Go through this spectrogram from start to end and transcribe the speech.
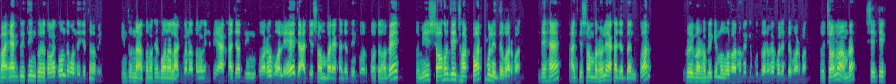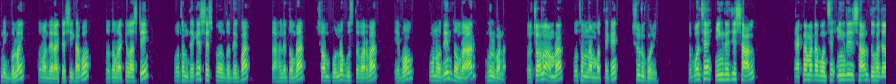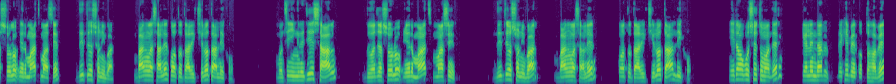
বা এক, দুই, তিন করে তোমাকে গুনতে গুনতে যেতে হবে। কিন্তু না, তোমাকে গণা লাগবে না। তোমাকে যদি এক হাজার দিন পরও বলে যে আজকে সোমবার এক হাজার দিন পর কত হবে? তুমি সহজেই ঝটপট বলে দিতে পারবা। যে হ্যাঁ আজকে সোমবার হলে এক হাজার দিন পর রবিবার হবে কি মঙ্গলবার হবে কি বুধবার হবে বলে দিতে পারবা। তো চলো আমরা সেই টেকনিকগুলোই তোমাদের আজকে শিখাবো। তো তোমরা ক্লাসটি প্রথম থেকে শেষ পর্যন্ত দেখবা, তাহলে তোমরা সম্পূর্ণ বুঝতে পারবা এবং কোনো দিন তোমরা আর ভুলবা না। তো চলো আমরা প্রথম নাম্বার থেকে শুরু করি। তো বলছে ইংরেজি সাল, এক নাম্বারটা বলছে ইংরেজি সাল দু হাজার ষোলো এর মার্চ মাসের দ্বিতীয় শনিবার। বাংলা সালের কত তারিখ ছিল তা লেখো। বলছে ইংরেজি সাল দু হাজার ষোলো এর মার্চ মাসের দ্বিতীয় শনিবার বাংলা সালের কত তারিখ ছিল তা লিখো। এটা অবশ্যই তোমাদের ক্যালেন্ডার দেখে বের করতে হবে।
